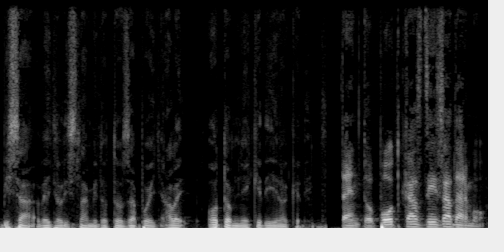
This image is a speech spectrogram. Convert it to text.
by sa vedeli s nami do toho zapojiť, ale o tom niekedy inokedy. Tento podcast je zadarmo.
